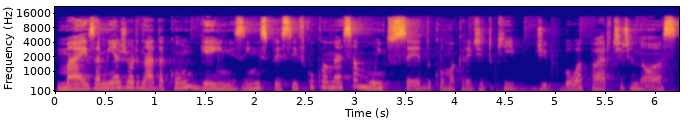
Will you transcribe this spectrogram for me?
Mas a minha jornada com games em específico começa muito cedo, como acredito que de boa parte de nós.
